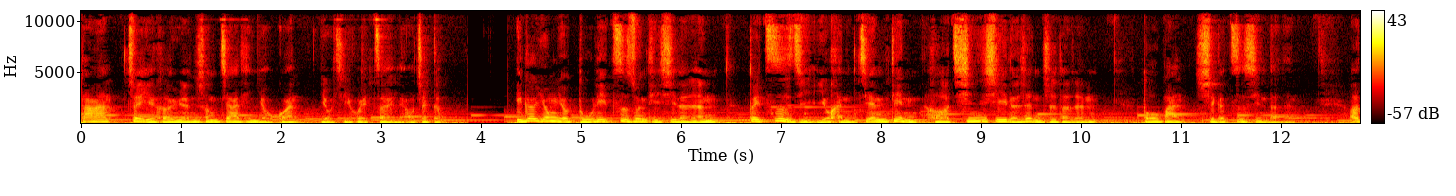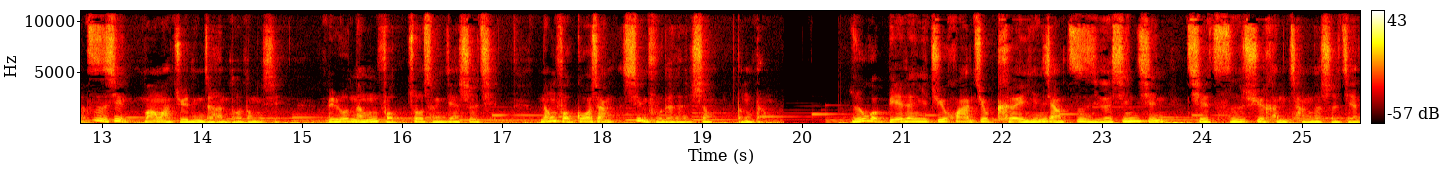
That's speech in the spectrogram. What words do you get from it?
当然，这也和原生家庭有关，有机会再聊这个。一个拥有独立自尊体系的人，对自己有很坚定和清晰的认知的人，多半是个自信的人。而自信往往决定着很多东西，比如能否做成一件事情，能否过上幸福的人生等等。如果别人一句话就可以影响自己的心情，且持续很长的时间，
